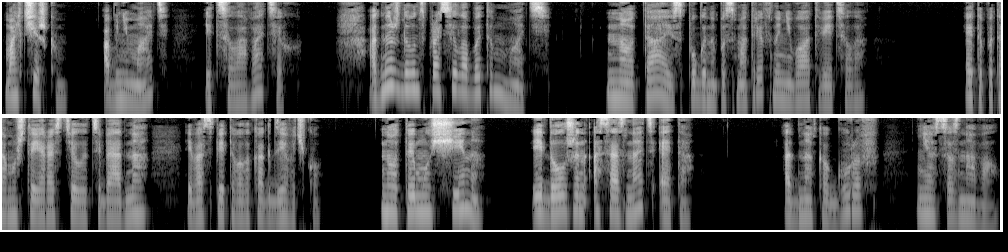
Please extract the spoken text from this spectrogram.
мальчишкам, обнимать и целовать их? Однажды он спросил об этом мать, но та, испуганно посмотрев на него, ответила, это потому, что я растила тебя одна и воспитывала как девочку. Но ты мужчина и должен осознать это. Однако Гуров не осознавал.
